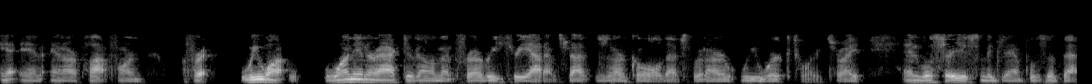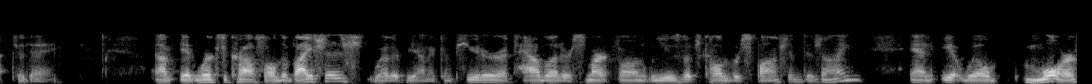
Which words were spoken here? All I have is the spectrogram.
in, in, in our platform. For We want one interactive element for every three atoms. That is our goal. That's what our we work towards, right? And we'll show you some examples of that today. Um, it works across all devices, whether it be on a computer, a tablet, or smartphone. We use what's called responsive design, and it will morph.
